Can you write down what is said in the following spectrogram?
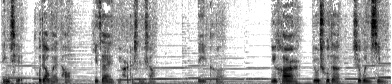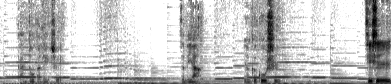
并且脱掉外套披在女孩的身上。那一刻。女孩流出的是温馨、感动的泪水。怎么样？两个故事。其实，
